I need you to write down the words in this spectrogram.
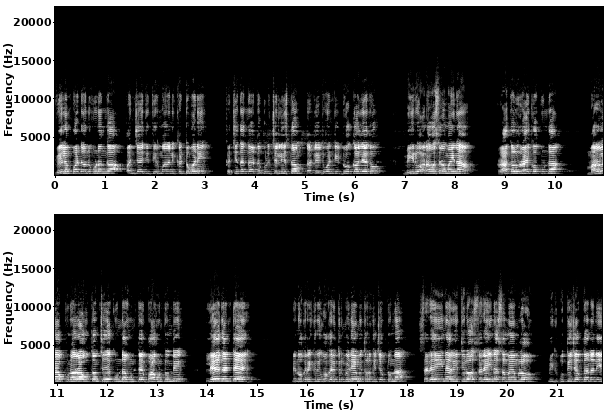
వేలంపాటు అనుగుణంగా పంచాయతీ తీర్మానానికి కట్టుబడి ఖచ్చితంగా డబ్బులు చెల్లిస్తాం. దాంట్లో ఎటువంటి డోకా లేదు. మీరు అనవసరమైన రాతలు రాయకోకుండా మరలా పునరావృతం చేయకుండా ఉంటే బాగుంటుంది. లేదంటే నేను ఒకరికి ఒకరిద్దరు మీడియా మిత్రులకి చెప్తున్నా సరైన రీతిలో సరైన సమయంలో మీకు బుద్ధి చెప్తానని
